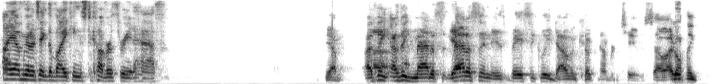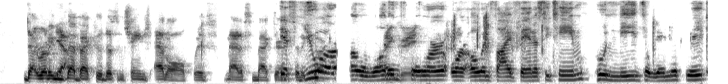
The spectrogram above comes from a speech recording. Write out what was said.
I am going to take the Vikings to cover three and a half. Yeah, I think Uh, I think Mattison yeah. Mattison is basically Dalvin Cook number two. So I don't think that running Yeah. that backfield doesn't change at all with Mattison back there. if you Cook. are a one I and agree. four or zero and five fantasy team who needs a win this week,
